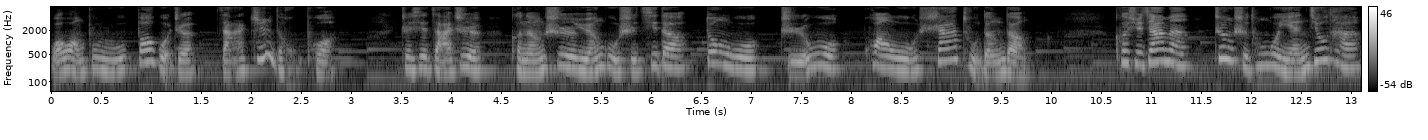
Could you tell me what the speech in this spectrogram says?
往往不如包裹着杂质的琥珀。这些杂质可能是远古时期的动物、植物、矿物、沙土等等。科学家们正是通过研究它，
